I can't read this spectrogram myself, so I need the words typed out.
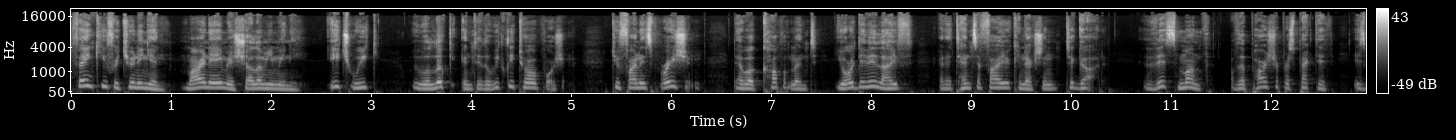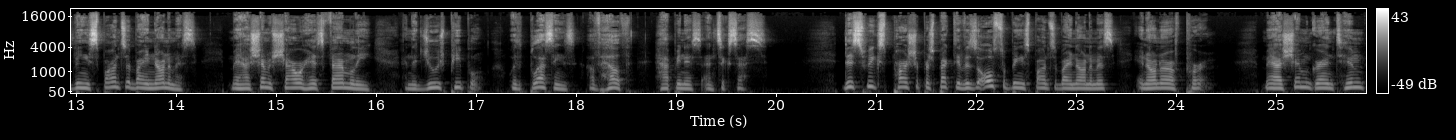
Thank you for tuning in. My name is Shalom Yamini. Each week, we will look into the weekly Torah portion to find inspiration that will complement your daily life and intensify your connection to God. This month of the Parsha Perspective is being sponsored by Anonymous. May Hashem shower his family and the Jewish people with blessings of health, happiness, and success. This week's Parsha Perspective is also being sponsored by Anonymous in honor of Purim. May Hashem grant him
